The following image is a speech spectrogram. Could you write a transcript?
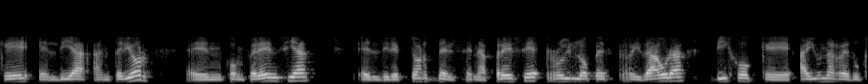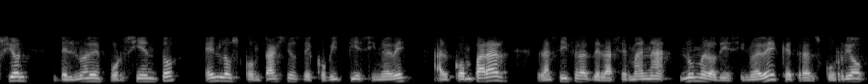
que el día anterior. En conferencia, el director del Senaprese, Ruy López Ridaura, dijo que hay una reducción del 9% en los contagios de COVID-19 al comparar las cifras de la semana número 19 que transcurrió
